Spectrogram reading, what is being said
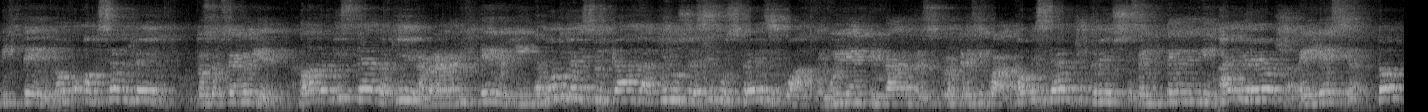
misterio. Então, observe bem, Entonces observe bien. a palavra mistério aqui La palabra misterio aquí é muito bem explicada aqui nos versículos 3 e 4. es muy bien explicada en los versículos 3 y É 4. o mistério de Cristo. Es el misterio de Cristo, A igreja. la iglesia. Então,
